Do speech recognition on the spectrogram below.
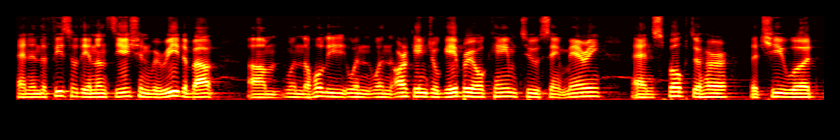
And in the feast of the Annunciation, we read about um, when the holy, when when Archangel Gabriel came to Saint Mary and spoke to her that she would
